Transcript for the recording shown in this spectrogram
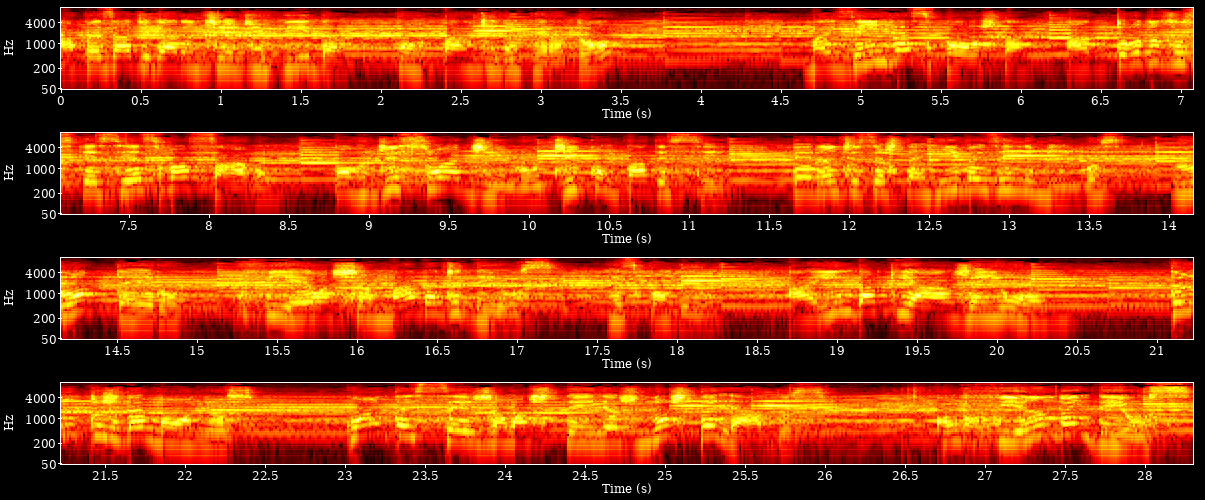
apesar de garantia de vida por parte do imperador? Mas em resposta a todos os que se esforçavam por dissuadi-lo de compadecer perante seus terríveis inimigos, Lutero, fiel à chamada de Deus, respondeu: Ainda que haja em um tantos demônios, quantas sejam as telhas nos telhados, confiando em Deus,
